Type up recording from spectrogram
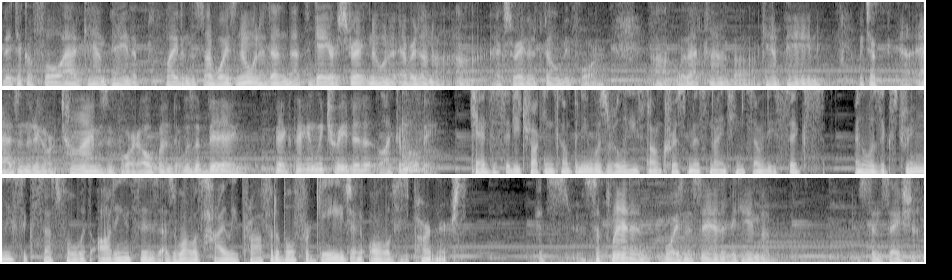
they took a full ad campaign that played in the subways. No one had done that, gay or straight. No one had ever done a, a X-rated film before uh, with that kind of a campaign. We took ads in the New York Times before it opened. It was a big, big thing, and we treated it like a movie. Kansas City Trucking Company was released on Christmas 1976 and was extremely successful with audiences as well as highly profitable for Gage and all of his partners. It's supplanted Boys in the Sand. It became a sensation.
